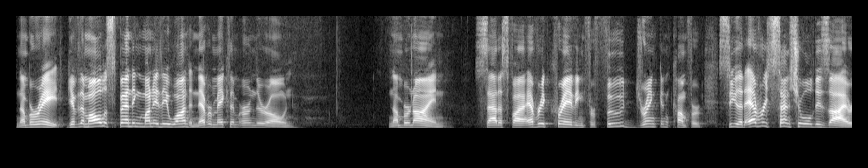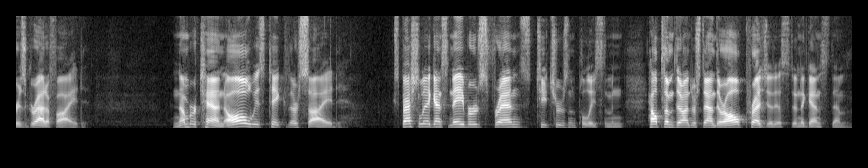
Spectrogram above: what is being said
Number eight, give them all the spending money they want and never make them earn their own. Number nine, satisfy every craving for food, drink, and comfort. See that every sensual desire is gratified. Number 10, always take their side, especially against neighbors, friends, teachers, and policemen. Help them to understand they're all prejudiced and against them.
